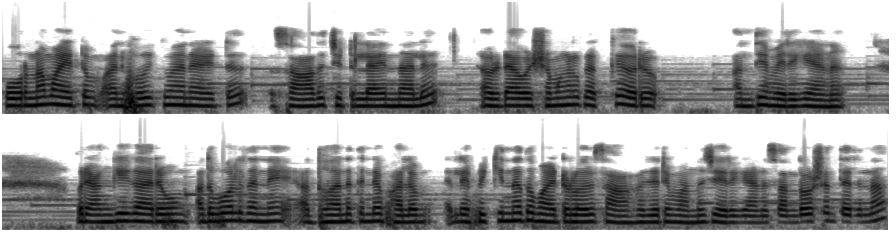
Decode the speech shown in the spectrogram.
പൂർണമായിട്ടും അനുഭവിക്കുവാനായിട്ട് സാധിച്ചിട്ടില്ല. എന്നാൽ അവരുടെ ആ വിഷമങ്ങൾക്കൊക്കെ ഒരു അന്ത്യം വരികയാണ്. ഒരു അംഗീകാരവും അതുപോലെ തന്നെ അധ്വാനത്തിന്റെ ഫലം ലഭിക്കുന്നതുമായിട്ടുള്ള ഒരു സാഹചര്യം വന്നു ചേരുകയാണ്. സന്തോഷം തരുന്ന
